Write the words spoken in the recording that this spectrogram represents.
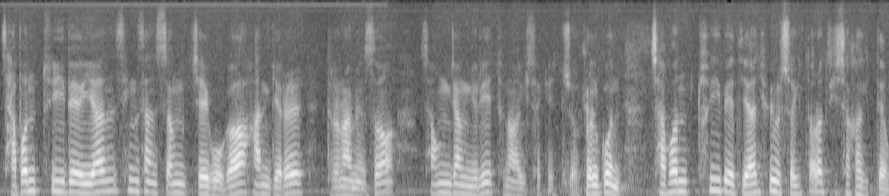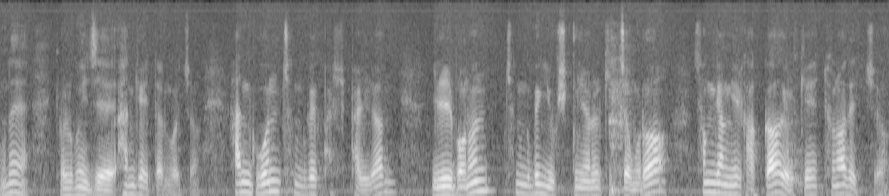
자본 투입에 의한 생산성 제고가 한계를 드러나면서 성장률이 둔화하기 시작했죠. 결국은 자본 투입에 대한 효율성이 떨어지기 시작하기 때문에 결국은 이제 한계가 있다는 거죠. 한국은 1988년, 일본은 1969년을 기점으로 성장률이 각각 이렇게 둔화됐죠.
